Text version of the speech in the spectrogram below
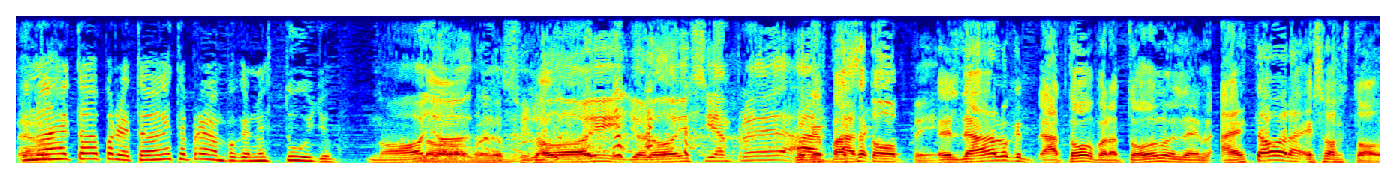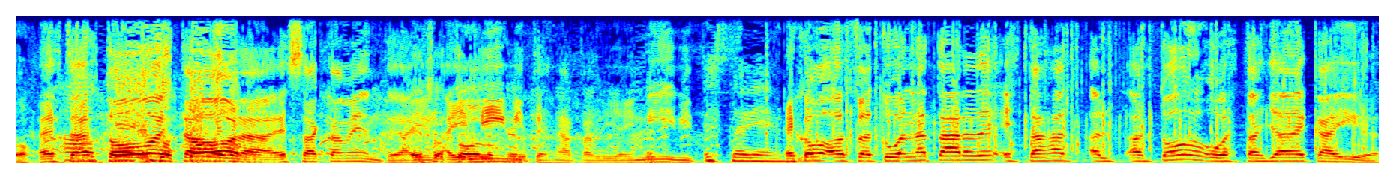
Tú no das el todo por el todo en este programa porque no es tuyo. No, No, yo, bueno, yo sí no. lo doy, yo lo doy siempre Lo a, que pasa a tope. Él da lo que, a todo, para todo. lo- a esta hora, eso es todo. Esta Ah, es ok. todo Eso a es esta todo. hora, exactamente. Hay, Eso es hay todo lo que- límites, Natalia, hay límites. Está bien. Es como, o sea, tú en la tarde estás al, al- al todo o estás ya de caída.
